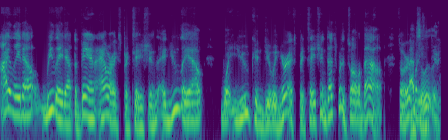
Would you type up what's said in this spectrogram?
I laid out, we laid out the band, our expectations, and you lay out what you can do and your expectation, that's what it's all about. So everybody,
